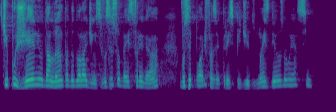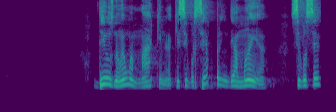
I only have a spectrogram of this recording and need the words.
Tipo o gênio da lâmpada do Aladim. Se você souber esfregar, você pode fazer três pedidos, mas Deus não é assim. Deus não é uma máquina que, se você aprender a manha, se você.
